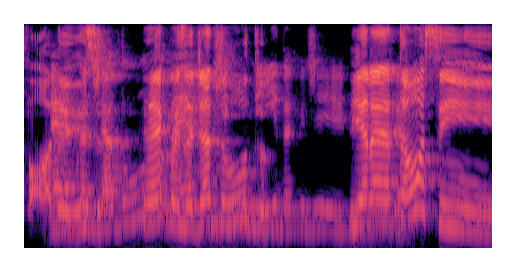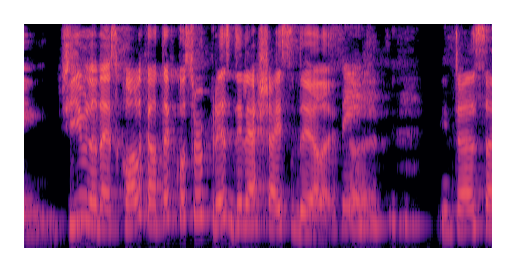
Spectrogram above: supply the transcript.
foda É, isso. coisa de adulto. É, coisa né? de Pedir adulto. comida, pedir E ela é tão assim, tímida na escola que ela até ficou surpresa dele achar isso dela. Sim. Então, então essa,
